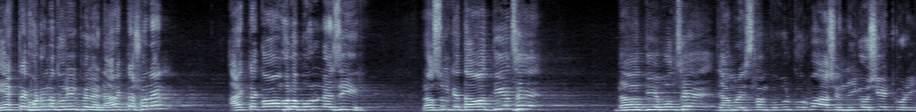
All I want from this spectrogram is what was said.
এই একটা ঘটনা দলিল পেলেন। আরেকটা শোনেন। আরেকটা কম হলো বরু নাজির। রাসুলকে দাওয়াত দিয়েছে। দাওয়াত দিয়ে বলছে যে, আমরা ইসলাম কবুল করব, আসেন নেগোশিয়েট করি।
